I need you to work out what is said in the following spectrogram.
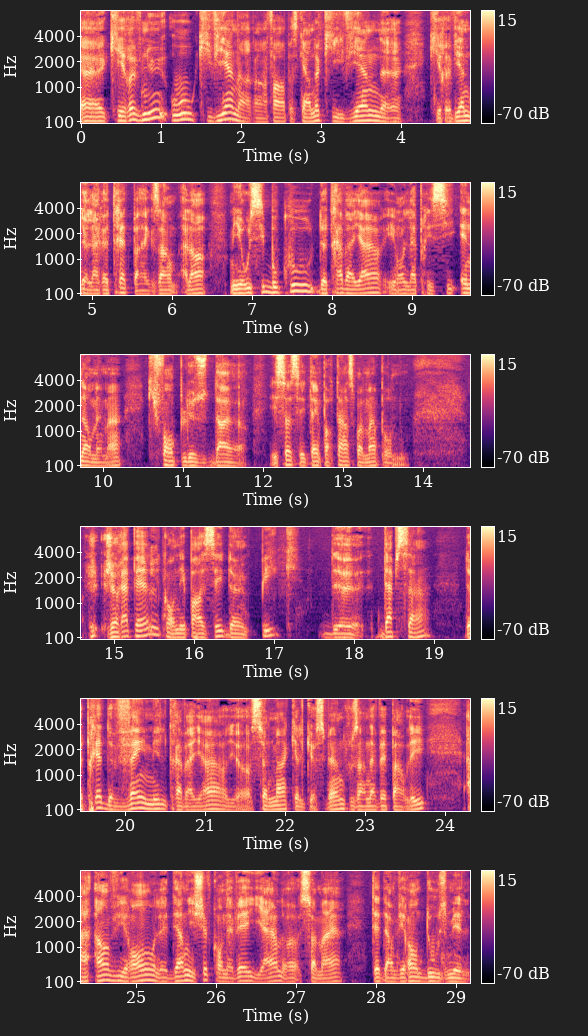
euh, qui est revenu ou qui viennent en renfort, parce qu'il y en a qui viennent, euh, qui reviennent de la retraite, par exemple. Alors, mais il y a aussi beaucoup de travailleurs, et on l'apprécie énormément, qui font plus d'heures. Et ça, c'est important en ce moment pour nous. Je, je rappelle qu'on est passé d'un pic d'absents de près de 20 000 travailleurs il y a seulement quelques semaines, je vous en avais parlé, à environ, le dernier chiffre qu'on avait hier, là, sommaire, était d'environ 12 000.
